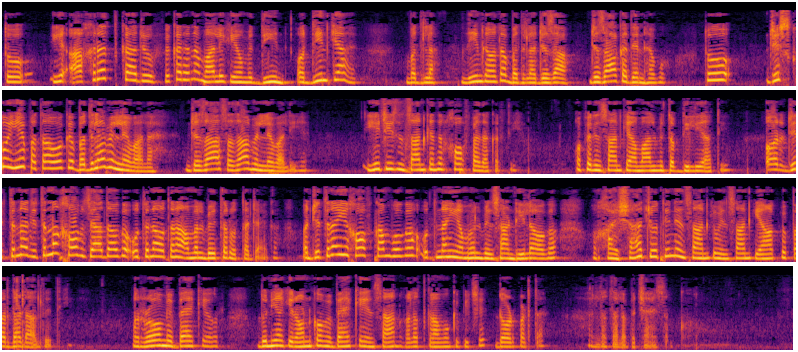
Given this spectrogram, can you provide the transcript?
تو یہ آخرت کا جو فکر ہے نا مالک یوم دین اور دین کیا ہے؟ بدلا دین کا مطلب بدلا جزا۔ جزا کا دن ہے وہ۔ تو جس کو یہ پتا ہو کہ بدلا ملنے والا ہے، جزا، سزا ملنے والی ہے، یہ چیز انسان کے اندر خوف پیدا کرتی ہے۔ اور پھر انسان کے امال میں تبدیلی آتی ہے۔ اور جتنا جتنا خوف زیادہ ہوگا، اتنا اتنا عمل بہتر ہوتا جائے گا۔ اور جتنا یہ خوف کم ہوگا، اتنا ہی عمل میں انسان ڈھیلا ہوگا۔ اور خواہشات جو ہوتی نا انسان کی، وہ انسان کی آنکھ پہ پردہ ڈال دیتی اور رو میں بہ کے اور دنیا کی رونقوں میں بہ کے انسان غلط کاموں کے پیچھے دوڑ پڑتا ہے۔ اللہ تعالیٰ بچائے سب کو۔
